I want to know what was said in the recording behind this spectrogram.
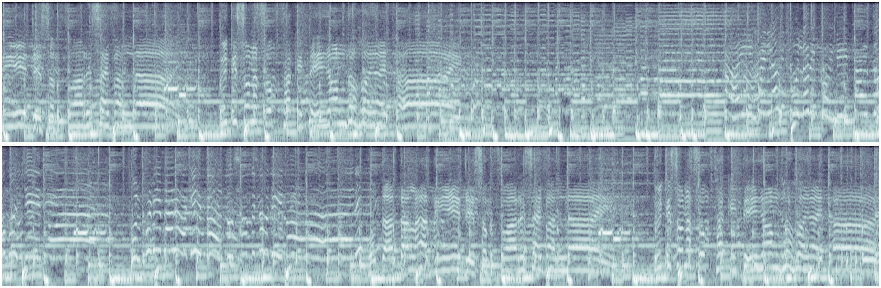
সব তোয়ারে সাইবাল্লাই তুই কি সোনা চোখ থাকিতে অন্ধ হয়ে থাই? তাল দিয়ে যে সব তোয়ারে সাইবাল্লাই তুই কি সোনা চোখ থাকিতে অন্ধ হয়ে থাই?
